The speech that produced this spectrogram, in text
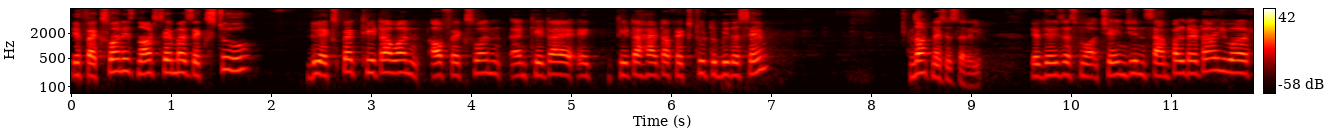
If x1 is not same as x2, do you expect theta 1 of x1 and theta, theta hat of x2 to be the same? Not necessarily. If there is a small change in sample data, your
